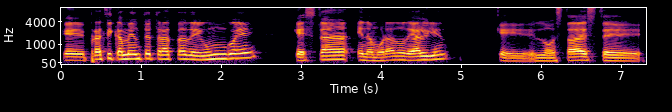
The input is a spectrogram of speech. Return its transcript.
que prácticamente trata de un güey que está enamorado de alguien que lo está, este,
